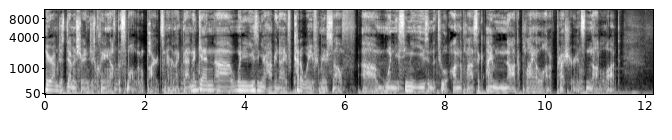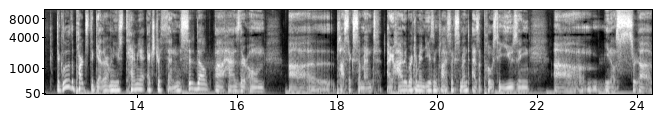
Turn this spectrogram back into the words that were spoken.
Here I'm just demonstrating just cleaning off the small little parts and everything like that. And again, uh, when you're using your hobby knife, cut away from yourself. Um, when you see me using the tool on the plastic, I'm not applying a lot of pressure. It's not a lot. To glue the parts together, I'm going to use Tamiya Extra Thin. Citadel uh, has their own uh, plastic cement. I highly recommend using plastic cement as opposed to using, um, you know, uh,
